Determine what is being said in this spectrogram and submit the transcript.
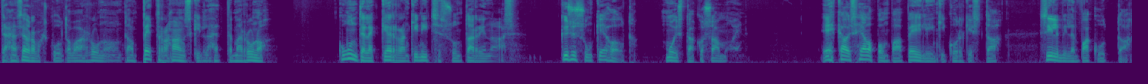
tähän seuraavaksi kuultavaan runoon. Tämä on Petra Hanskin lähettämä runo. Kuuntele kerrankin itse sun tarinaas. Kysy sun keholta, muistaako samoin. Ehkä olisi helpompaa peiliinkin kurkistaa, silmille vakuuttaa,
